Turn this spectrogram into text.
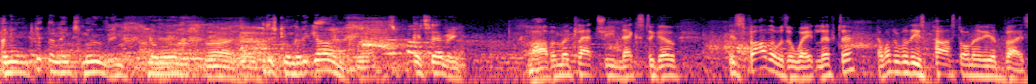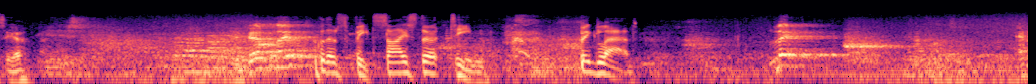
and then get the legs moving, you're all right. right, yeah. You just can't get it going. It's, it's heavy. Marvin McLatchie next to go. His father was a weightlifter. I wonder whether he's passed on any advice here. Prepare to lift. Look at those feet, size 13. Big lad. Lift. And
